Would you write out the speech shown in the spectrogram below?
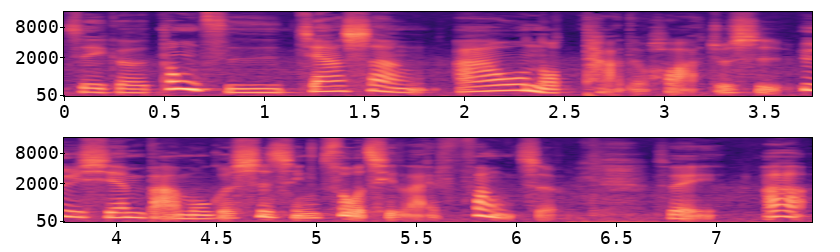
这个动词加上아오노타的话，就是预先把某个事情做起来放着。所以啊，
